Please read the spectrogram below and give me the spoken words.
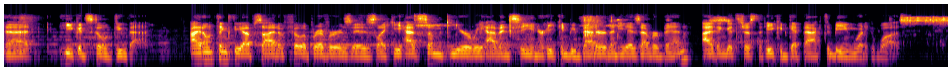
that he could still do that. I don't think the upside of Philip Rivers is like he has some gear we haven't seen or he can be better than he has ever been. I think it's just that he could get back to being what he was.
